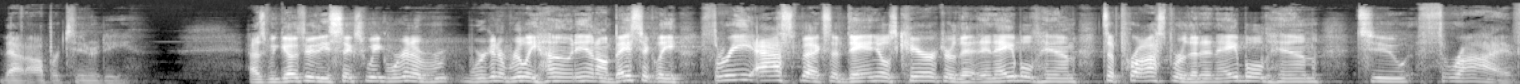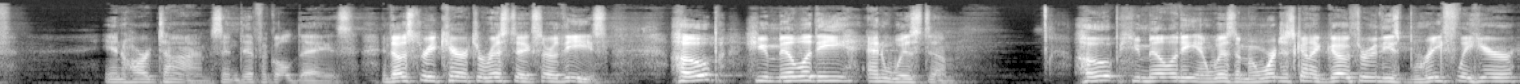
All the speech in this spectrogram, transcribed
that opportunity as we go through these six weeks, we're going we're gonna really hone in on basically three aspects of Daniel's character that enabled him to prosper, that enabled him to thrive in hard times, in difficult days. And those three characteristics are these hope, humility, and wisdom. Hope, humility, and wisdom. And we're just going to go through these briefly here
